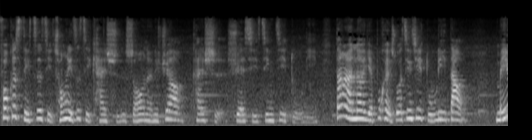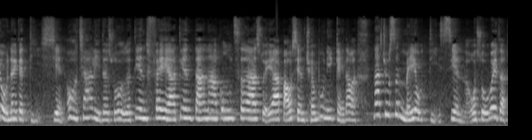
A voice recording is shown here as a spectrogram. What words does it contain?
，focus 你自己，从你自己开始的时候呢，你就要开始学习经济独立。当然呢，也不可以说经济独立到没有那个底线哦。家里的所有的电费啊、电单啊、公车啊、水啊、保险全部你给到了，那就是没有底线了。我所谓的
